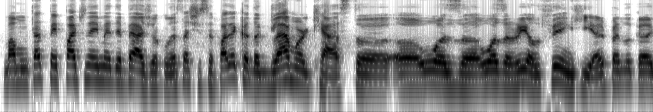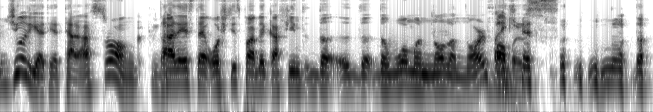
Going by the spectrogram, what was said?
m-am uitat pe pagina IMDB a jocul ăsta și se pare că The Glamour Cast uh, uh, was, uh, was a real thing here pentru că Juliet e Tara Strong, Da. care este, o știți probabil ca fiind the, the, the woman Nolan North, I Bubbles. guess. nu, da.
